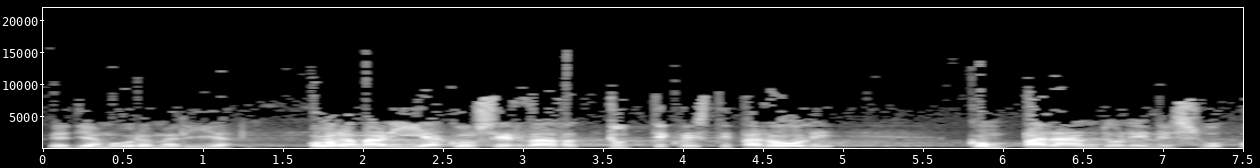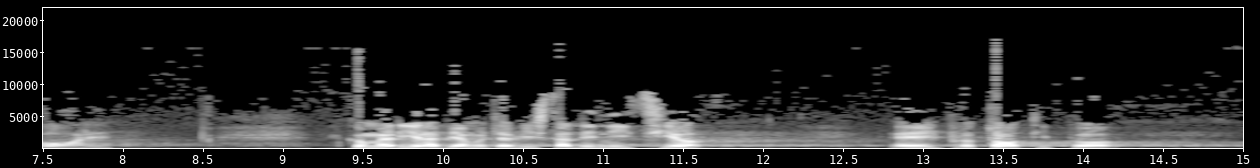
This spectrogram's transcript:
Vediamo ora Maria. Ora Maria conservava tutte queste parole comparandole nel suo cuore. Con Maria l'abbiamo già vista all'inizio, è il prototipo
